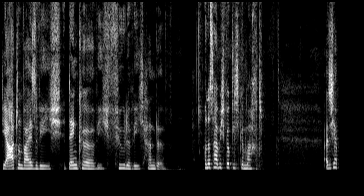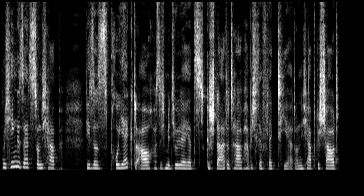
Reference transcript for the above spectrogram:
die Art und Weise, wie ich denke, wie ich fühle, wie ich handle? Und das habe ich wirklich gemacht. Also ich habe mich hingesetzt und ich habe dieses Projekt auch, was ich mit Julia jetzt gestartet habe, habe ich reflektiert und ich habe geschaut,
